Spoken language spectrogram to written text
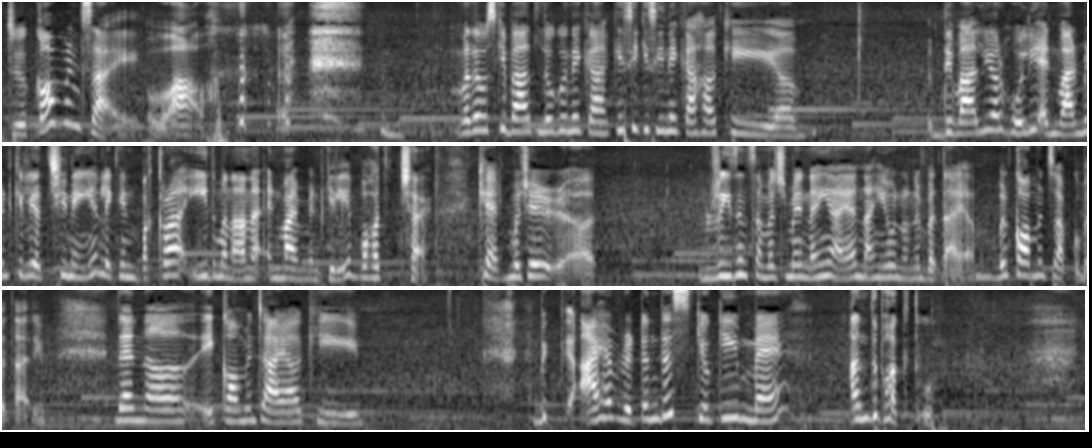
जो कमेंट्स आए वाह मतलब उसके बाद लोगों ने कहा किसी किसी ने कहा कि दिवाली और होली एनवायरनमेंट के लिए अच्छी नहीं है, लेकिन बकरा ईद मनाना एनवायरनमेंट के लिए बहुत अच्छा है। खैर, मुझे रीज़न समझ में नहीं आया, ना ही उन्होंने बताया। बट कमेंट्स आपको बता रही हूँ। देन एक कमेंट आया कि आई हैव रिटन दिस क्योंकि मैं अंधभक्त हूँ।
